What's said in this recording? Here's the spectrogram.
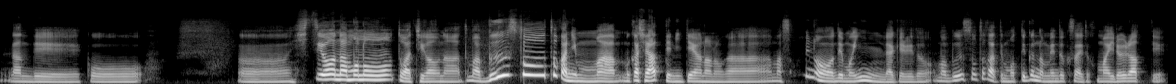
なんで、こう、うん、必要なものとは違うなと。まあ、ブーストとかにもまあ、昔あって似たようなのが、まあ、そういうのでもいいんだけれど、まあ、ブーストとかって持ってくるのめんどくさいとか、まあ、いろいろあって、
